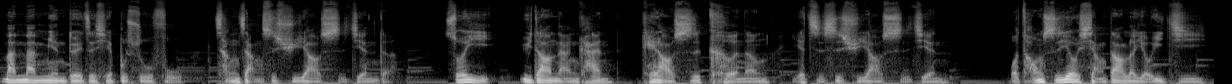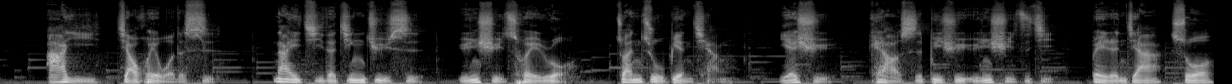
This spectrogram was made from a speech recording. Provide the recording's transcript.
慢慢面对这些不舒服，成长是需要时间的。所以遇到难堪，K 老师可能也只是需要时间。我同时又想到了有一集阿姨教会我的事，那一集的金句是：允许脆弱，专注变强。也许 K 老师必须允许自己被人家说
